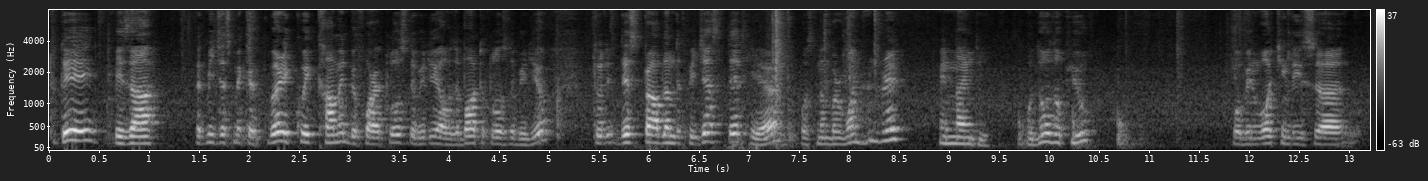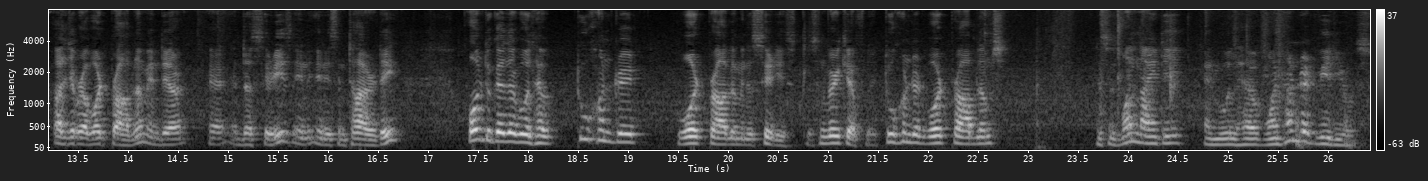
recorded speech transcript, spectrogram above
today is a let me just make a very quick comment before I close the video. I was about to close the video. To this problem that we just did here was number 190 for those of you who have been watching this uh, algebra word problem in their uh, in the series in, in its entirety altogether we'll have 200 word problem in the series. Listen very carefully. 200 word problems. This is 190 and we'll have 100 videos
